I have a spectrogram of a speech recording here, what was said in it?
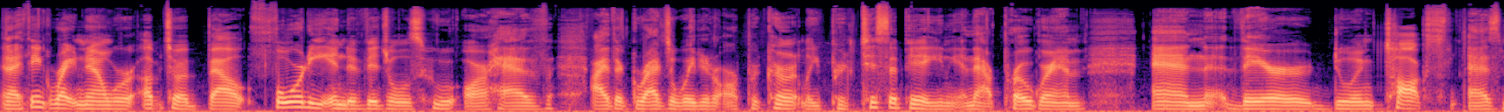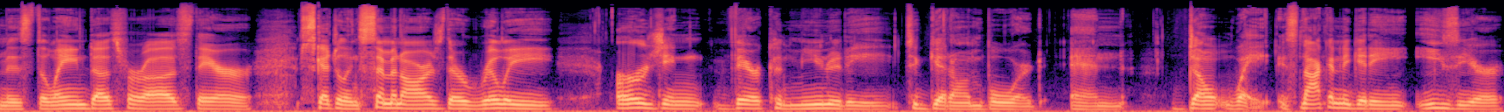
and I think right now we're up to about 40 individuals who are have either graduated or are currently participating in that program. And they're doing talks as Ms. DeLaine does for us. They're scheduling seminars. They're really urging their community to get on board and don't wait. It's not going to get any easier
